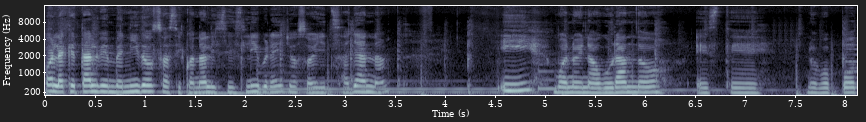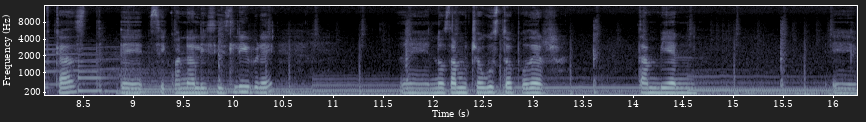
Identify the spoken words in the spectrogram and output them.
Hola, ¿qué tal? Bienvenidos a Psicoanálisis Libre. Yo soy Itzayana. Y bueno, inaugurando este nuevo podcast de Psicoanálisis Libre, eh, nos da mucho gusto poder también eh,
